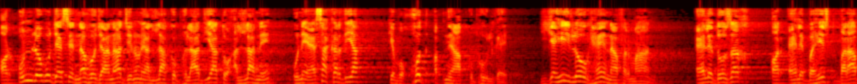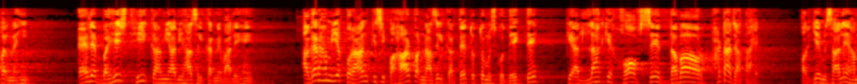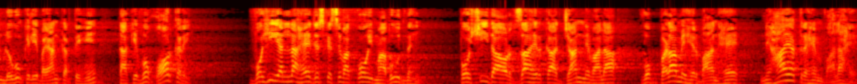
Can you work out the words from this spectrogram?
और उन लोगों जैसे न हो जाना जिन्होंने अल्लाह को भुला दिया तो अल्लाह ने उन्हें ऐसा कर दिया कि वो खुद अपने आप को भूल गए यही लोग हैं नाफरमान अहले दोजख और अहले बहिश्त बराबर नहीं। अहले बहिश्त ही कामयाबी हासिल करने वाले हैं। अगर हम ये कुरान किसी पहाड़ पर नाजिल करते तो तुम इसको देखते कि अल्लाह के खौफ से दबा और फटा जाता है। और ये मिसालें हम लोगों के लिए बयान करते हैं ताकि वो गौर करें। वही अल्लाह है जिसके सिवा कोई माबूद नहीं। पोशीदा और ज़ाहिर का जानने वाला वो बड़ा मेहरबान है, निहायत रहम वाला है।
